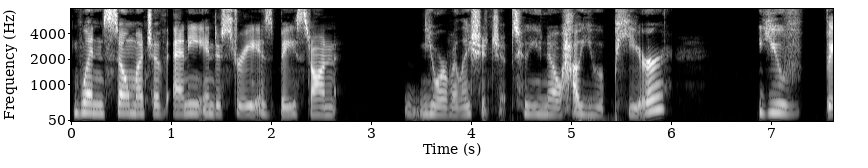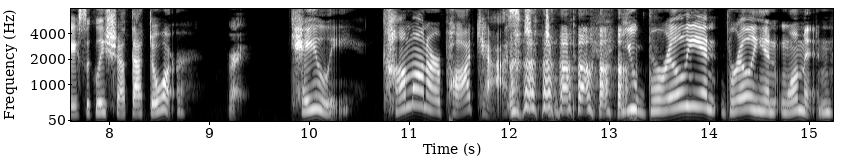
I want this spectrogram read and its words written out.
when so much of any industry is based on your relationships, who you know, how you appear, you've basically shut that door. Right. Kaylee, come on our podcast. you brilliant, brilliant woman.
